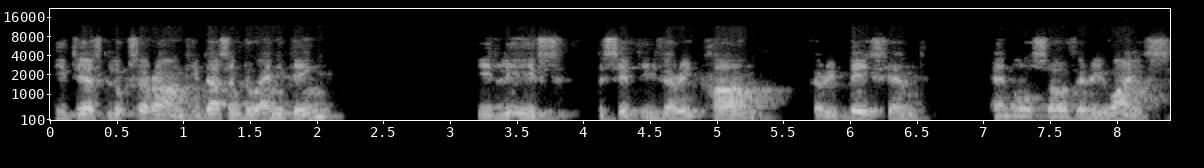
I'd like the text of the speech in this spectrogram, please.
he just looks around. He doesn't do anything. He leaves the city very calm, very patient, and also very wise.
